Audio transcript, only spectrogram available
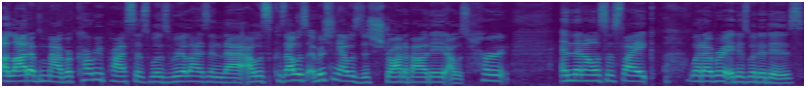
a lot of my recovery process was realizing that I was because I was originally I was distraught about it. I was hurt. And then I was just like, whatever, it is what it is.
